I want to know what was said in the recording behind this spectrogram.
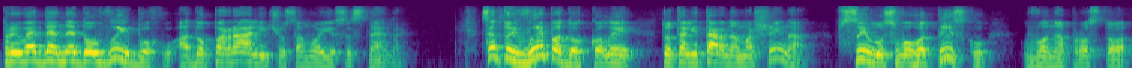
приведе не до вибуху, а до паралічу самої системи. Це той випадок, коли тоталітарна машина в силу свого тиску вона просто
